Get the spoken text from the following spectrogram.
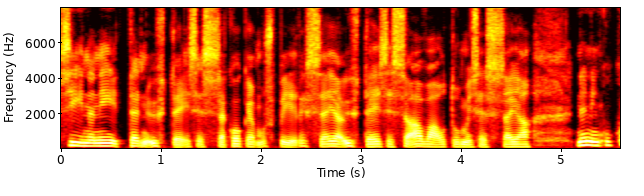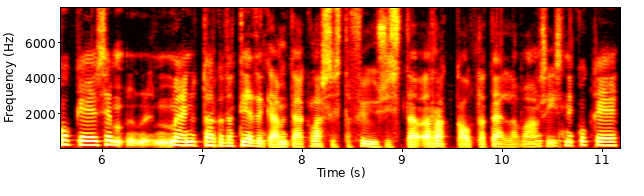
siinä niiden yhteisessä kokemuspiirissä ja yhteisessä avautumisessa. Ja ne niin kuin kokee se, mä en nyt tarkoita tietenkään mitään klassista fyysistä rakkautta tällä, vaan siis ne kokee,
